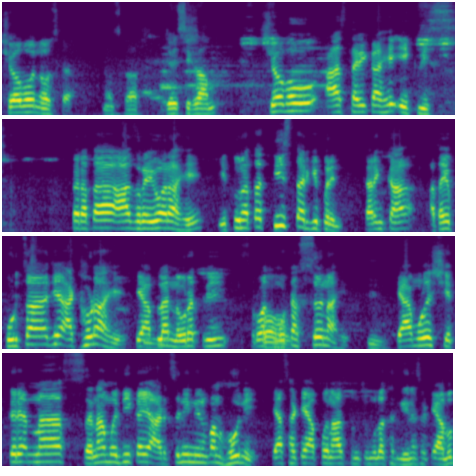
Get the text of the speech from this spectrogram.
शिवाभाऊ नमस्कार. नमस्कार. जय श्रीराम. शिवाभाऊ आज तारीख आहे एकवीस. तर आता आज रविवार आहे. इथून आता तीस तारखेपर्यंत कारण का आता हे पुढचा जे आठवडा आहे ते आपला नवरात्री सर्वात हो. मोठा सण आहे. त्यामुळे शेतकऱ्यांना सणामध्ये काही अडचणी निर्माण होऊ नये त्यासाठी आपण आज तुमची मुलाखत घेण्यासाठी आलो.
